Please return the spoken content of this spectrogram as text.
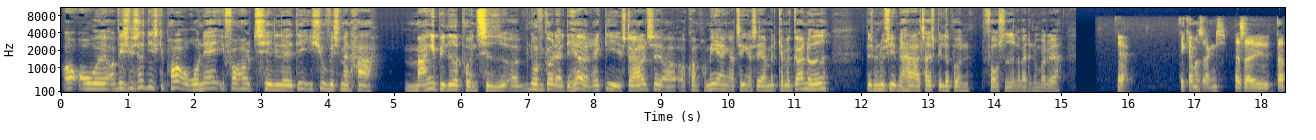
Og, og, øh, og hvis vi så lige skal prøve at runde af i forhold til øh, det issue, hvis man har mange billeder på en side, og nu har vi gjort alt det her, rigtig størrelse og, og komprimering og ting og sager, men kan man gøre noget, hvis man nu siger, at man har 50 billeder på en forside, eller hvad det nu måtte være. Ja, det kan man sagtens. Altså, øh, der,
